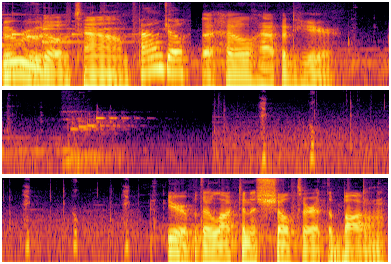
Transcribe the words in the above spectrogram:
Gerudo Town. Found you. The hell happened here? Here, but they're locked in a shelter at the bottom.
